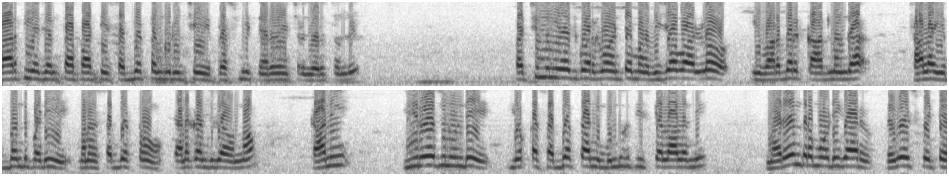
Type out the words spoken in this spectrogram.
భారతీయ జనతా పార్టీ సభ్యత్వం గురించి ప్రెస్ మీట్ నిర్వహించడం జరుగుతుంది. పశ్చిమ నియోజకవర్గం అంటే మన విజయవాడలో ఈ వరదల కారణంగా చాలా ఇబ్బంది పడి మన సభ్యత్వం వెనకంజుగా ఉన్నాం. కానీ ఈ రోజు నుండి ఈ యొక్క సభ్యత్వాన్ని ముందుకు తీసుకెళ్ళాలని నరేంద్ర మోడీ గారు ప్రవేశపెట్టే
